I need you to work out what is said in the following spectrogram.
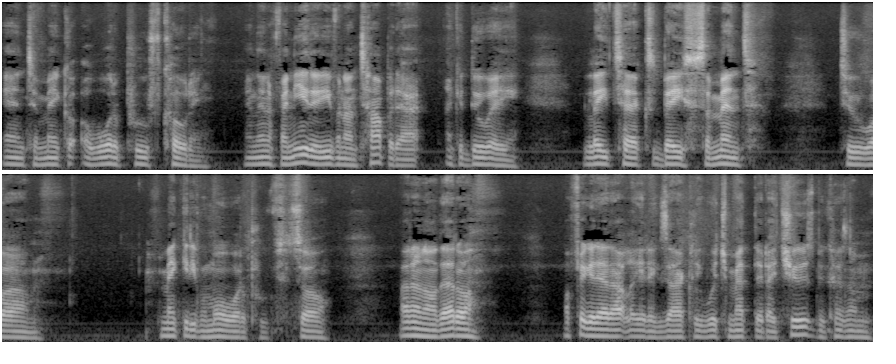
and to make a, waterproof coating. And then if I needed even on top of that, I could do a latex based cement to um, make it even more waterproof. So I don't know. That'll I'll figure that out later exactly which method I choose because I'm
